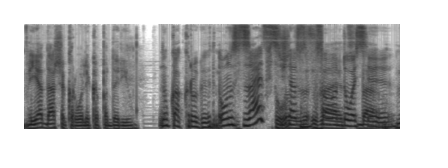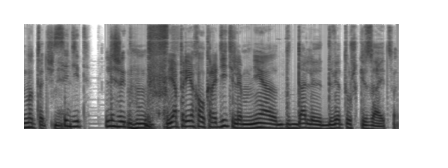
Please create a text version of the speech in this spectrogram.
Я Даше кролика подарил. Ну, как кролик? Он заяц сейчас З- в заяц, холодосе да. Ну, точнее. сидит, лежит. Я приехал к родителям, мне дали две тушки зайца.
